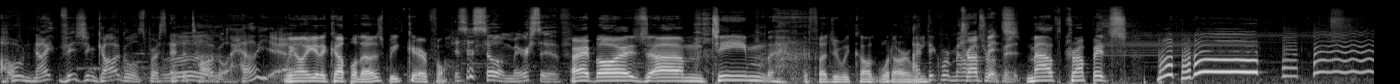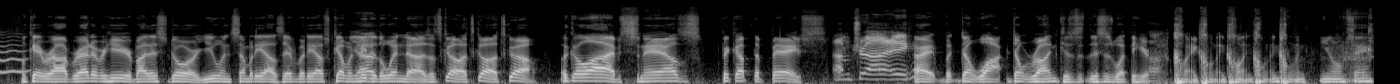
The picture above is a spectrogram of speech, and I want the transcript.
Oh, night vision goggles. Press N to toggle. Hell yeah. We only get a couple of those. Be careful. This is so immersive. All right, boys. Um, team. The fudge are we called? What are we? I think we're mouth Trumpets. trumpet. Mouth trumpets. Okay, Rob, right over here by this door. You and somebody else. Everybody else come with me to the windows. Let's go. Let's go. Let's go. Look alive, snails. Pick up the pace. I'm trying. All right, but don't walk. Don't run, because this is what they hear. Clank, clank, clank, clank, clank. You know what I'm saying?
